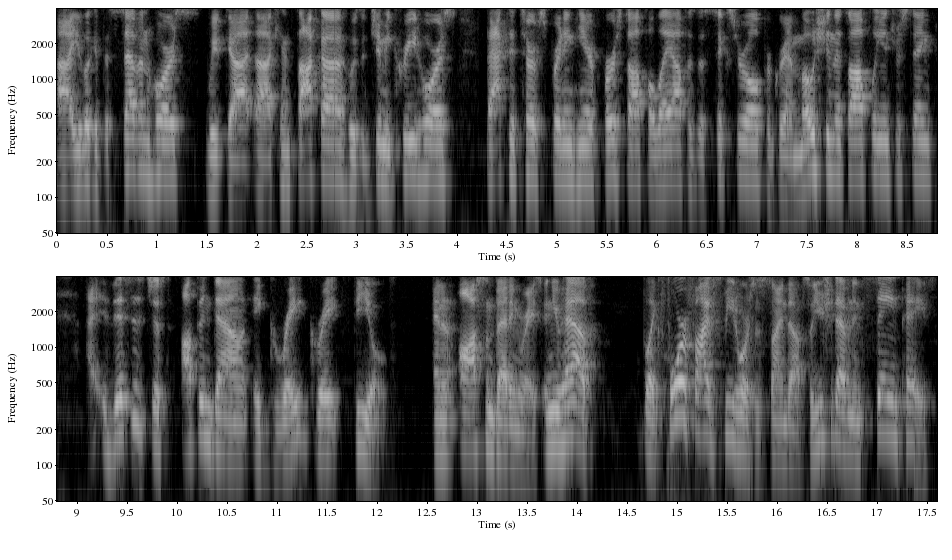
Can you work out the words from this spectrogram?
Uh, you look at the seven horse, we've got uh, who's a Jimmy Creed horse. Back to turf sprinting here. First off, a layoff as a six year old for Graham Motion. That's awfully interesting. I, this is just up and down a great, great field and an awesome betting race. And you have like four or five speed horses signed up. So you should have an insane pace.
